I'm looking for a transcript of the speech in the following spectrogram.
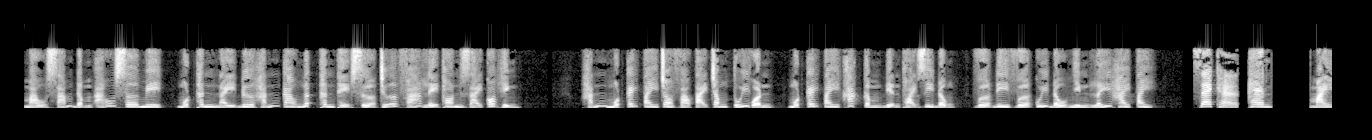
màu xám đậm áo sơ mi, một thân này đưa hắn cao ngất thân thể sửa chữa phá lệ thon dài có hình. Hắn một cái tay cho vào tại trong túi quần, một cái tay khác cầm điện thoại di động, vừa đi vừa cúi đầu nhìn lấy hai tay. Second hand, máy.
